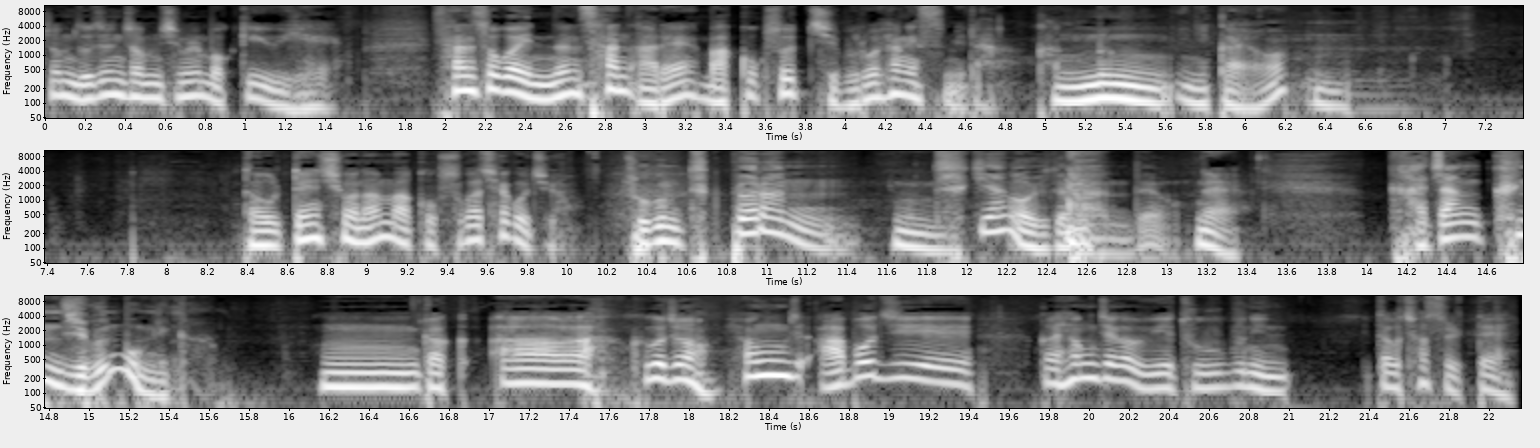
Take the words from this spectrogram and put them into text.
좀 늦은 점심을 먹기 위해 산소가 있는 산 아래 막국수 집으로 향했습니다. 강릉이니까요. 음. 더울 땐 시원한 막국수가 최고죠. 조금 특별한 음. 특이한 어휘가 나는데요. 네. 가장 큰 집은 뭡니까? 음, 그니까, 아, 그거죠. 형제, 아버지의, 그니까 형제가 위에 두 분이 있다고 쳤을 때,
